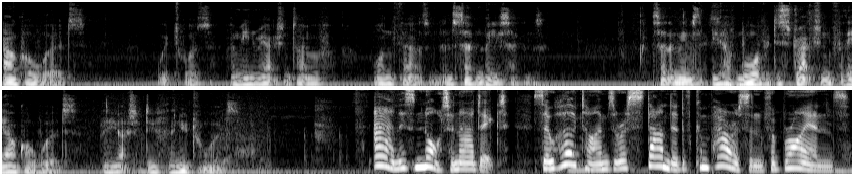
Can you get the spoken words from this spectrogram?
alcohol words, which was a mean reaction time of 1007 milliseconds. So that means you have more of a distraction for the alcohol words than you actually do for the neutral words. Anne is not an addict, so her times are a standard of comparison for Brian's.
